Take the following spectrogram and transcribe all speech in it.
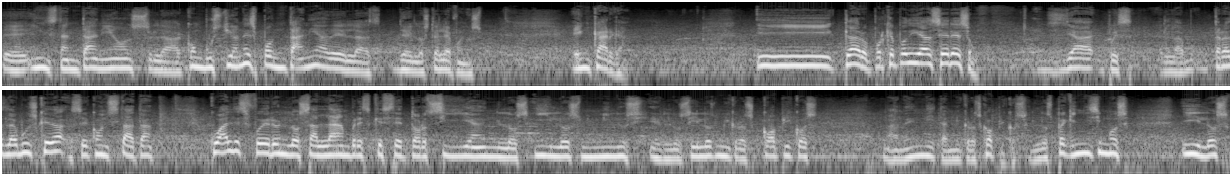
eh, instantáneos, la combustión espontánea de, las, de los teléfonos en carga. Y claro, ¿por qué podía hacer eso? Ya, pues, tras la búsqueda se constata cuáles fueron los alambres que se torcían, los hilos, eh, los hilos microscópicos, ni tan microscópicos, los pequeñísimos hilos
